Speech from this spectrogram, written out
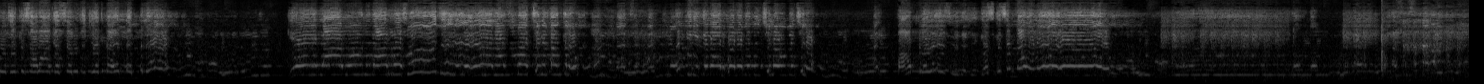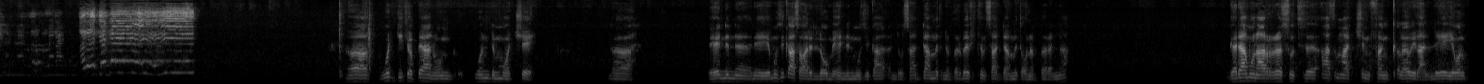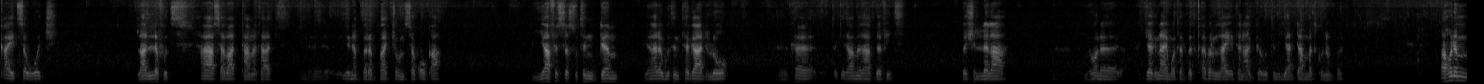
እንጨቱን የቆረጡት ክሰላ ከሰሉት ጀግና የለም ብለው ገዳሙን ላረሱት አጽማችን ፈንቅለው እንግዲህ ግን አልሆነ ምንችለው ምንችለው? ህዝብ ገስግስና የለ ውድ ኢትዮጵያውያን ወንድሞቼ ይህንን እኔ የሙዚቃ ሰው አይደለሁም። ይህንን ሙዚቃ እንደው ሳዳምጥ ነበር፣ በፊትም ሳዳምጠው ነበር እና ገዳሙን አረሱት አጽማችን ፈንቅለው ይላል። ይሄ የወልቃይት ሰዎች ላለፉት ሀያ ሰባት ዓመታት የነበረባቸውን ሰቆቃ ያፈሰሱትን ደም ያደረጉትን ተጋድሎ ከጥቂት ዓመታት በፊት በሽለላ የሆነ ጀግና የሞተበት ቀብር ላይ የተናገሩትን እያዳመጥኩ ነበር። አሁንም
